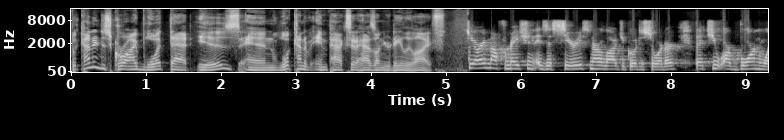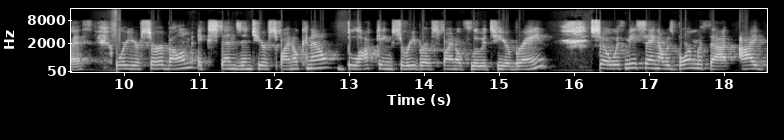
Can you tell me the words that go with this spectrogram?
But kind of describe what that is and what kind of impacts it has on your daily life. Chiari malformation is a serious neurological disorder that you are born with, where your cerebellum extends into your spinal canal, blocking cerebrospinal fluid to your brain. So, with me saying I was born with that, I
